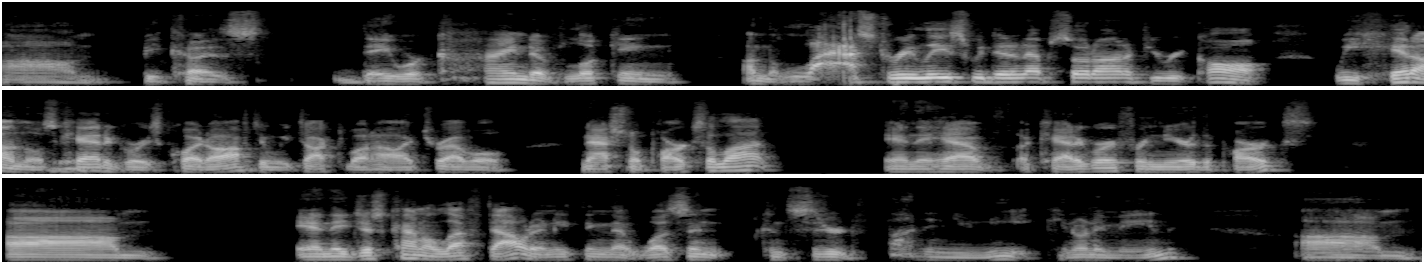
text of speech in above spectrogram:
um, because they were kind of looking on the last release we did an episode on. If you recall, we hit on those categories quite often. We talked about how I travel national parks a lot, and they have a category for near the parks. Um, and they just kind of left out anything that wasn't considered fun and unique. You know what I mean? Um,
